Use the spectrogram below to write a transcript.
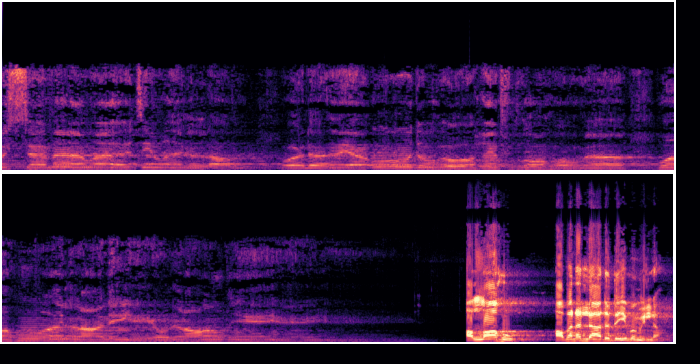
السماوات والأرض ولا يؤوده حفظهما وهو العلي العظيم അള്ളാഹു അവനല്ലാതെ ദൈവമില്ല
